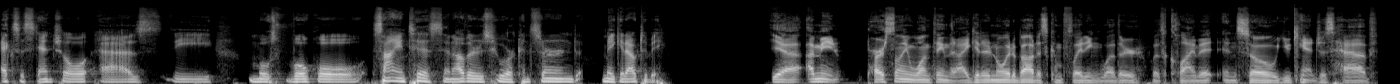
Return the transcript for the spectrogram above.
existential as the most vocal scientists and others who are concerned make it out to be? Yeah, I mean, personally, one thing that I get annoyed about is conflating weather with climate. And so you can't just have,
